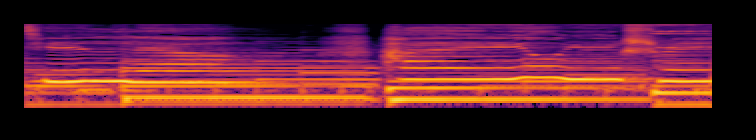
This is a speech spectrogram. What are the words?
停了，还有雨水。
